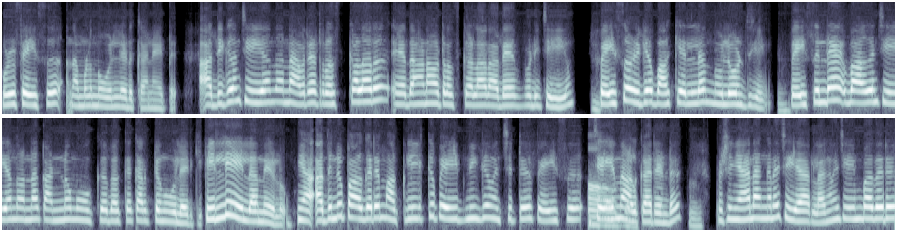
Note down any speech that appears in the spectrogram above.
ഫുൾ ഫേസ് നമ്മൾ നൂലിലെടുക്കാനായിട്ട് അധികം ചെയ്യാന്ന് പറഞ്ഞാൽ അവരുടെ ഡ്രസ് കളർ ഏതാണോ ഡ്രസ് കളർ അതേപടി ചെയ്യും. ഫേസ് ഒഴികെ ബാക്കി എല്ലാം നൂലുകൊണ്ട് ചെയ്യും. ഫേസിന്റെ ഭാഗം ചെയ്യാന്ന് പറഞ്ഞാൽ കണ്ണു മൂക്ക് ഇതൊക്കെ കറക്റ്റ് നൂലായിരിക്കും. ഫില്ല് ചെയ്യില്ലെന്നേ ഉള്ളൂ. അതിന് പകരം അക്രിലിക് പെയിന്റിങ് വെച്ചിട്ട് ഫേസ് ചെയ്യുന്ന. ആൾക്കാരുണ്ട്. പക്ഷെ ഞാൻ അങ്ങനെ ചെയ്യാറില്ല. അങ്ങനെ ചെയ്യുമ്പോൾ അതൊരു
